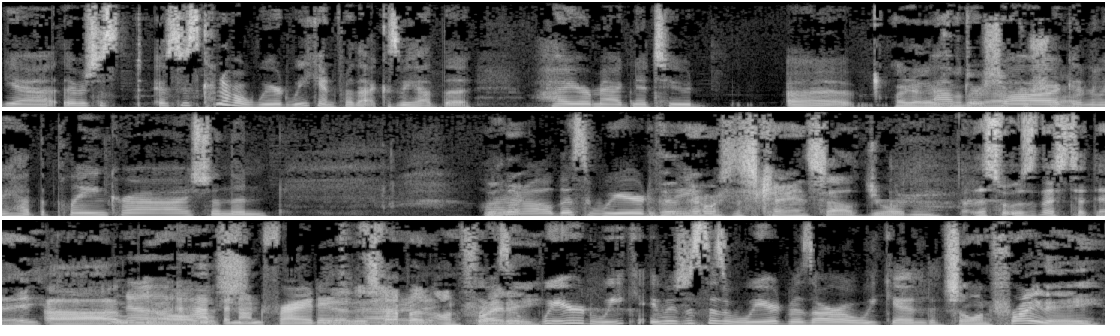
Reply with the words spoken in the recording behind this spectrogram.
yeah, it was just it was just kind of a weird weekend for that because we had the higher magnitude uh, oh yeah, aftershock, aftershock. and then we had the plane crash, and then I don't there- know this weird then thing. there was this guy in South Jordan. This wasn't this today. Uh, no, it happened this- on Friday. Yeah, this Yeah. happened on It was Friday. a weird week. It was just this weird, bizarro weekend. So on Friday,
